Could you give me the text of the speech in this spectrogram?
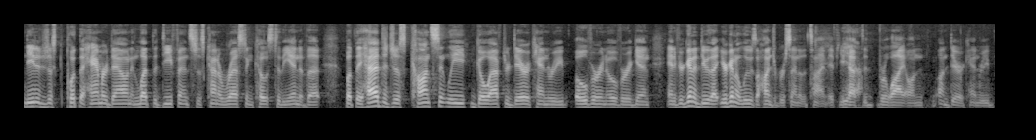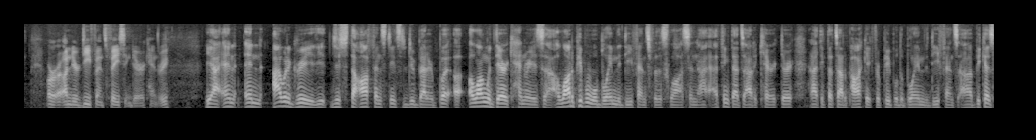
needed to just put the hammer down and let the defense just kind of rest and coast to the end of that. But they had to just constantly go after Derrick Henry over and over again. And if you're going to do that, you're going to lose 100% of the time if you yeah. have to rely on on Derrick Henry or on your defense facing Derrick Henry. Yeah, and, and I would agree. Just the offense needs to do better. But uh, along with Derrick Henry, is uh, a lot of people will blame the defense for this loss, and I, I, think that's out of character, and I think that's out of pocket for people to blame the defense uh, because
